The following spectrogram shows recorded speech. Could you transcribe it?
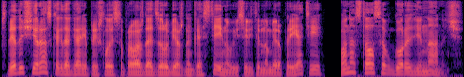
В следующий раз, когда Гарри пришлось сопровождать зарубежных гостей на увеселительном мероприятии, он остался в городе на ночь.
